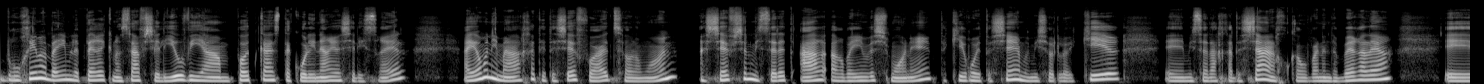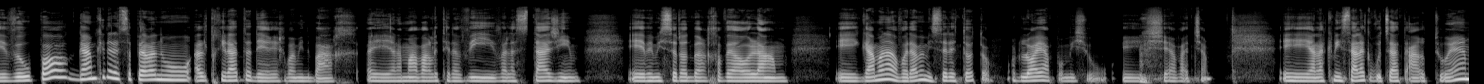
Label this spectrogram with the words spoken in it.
ברוכים הבאים לפרק נוסף של יובי ים, פודקאסט הקולינריה של ישראל. היום אני מארחת את השף אוהד סולומון, השף של מסעדת R48, תכירו את השם למי שעוד לא הכיר, אה, מסעדה חדשה, אנחנו כמובן נדבר עליה. אה, והוא פה גם כדי לספר לנו על תחילת הדרך במטבח, אה, על המעבר לתל אביב, על הסטאז'ים במסעדות ברחבי העולם, גם על העבודה במסעדת טוטו, עוד לא היה פה מישהו שעבד שם, על הכניסה לקבוצת R2M, אה,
